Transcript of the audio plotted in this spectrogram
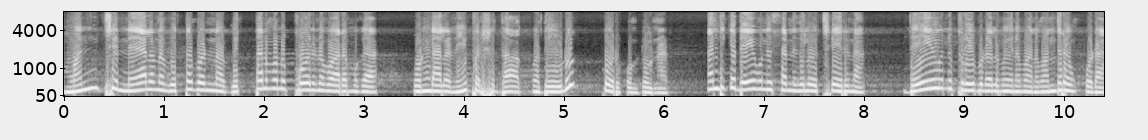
మంచి నేలను విత్తబడిన విత్తనమును పోరిన వారముగా ఉండాలని పరిశుద్ధ ఆత్మదేవుడు కోరుకుంటున్నాడు. అందుకే దేవుని సన్నిధిలో చేరిన దేవుని ప్రియబుడలమైన మనమందరం కూడా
